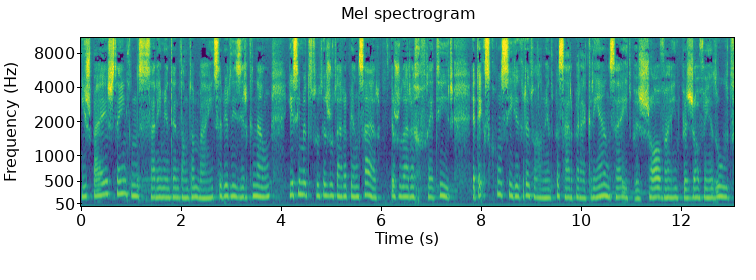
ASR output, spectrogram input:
E os pais têm que necessariamente então também saber dizer que não e acima de tudo ajudar a pensar, ajudar a refletir, até que se consiga gradualmente passar para a criança e depois jovem, depois jovem adulto,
